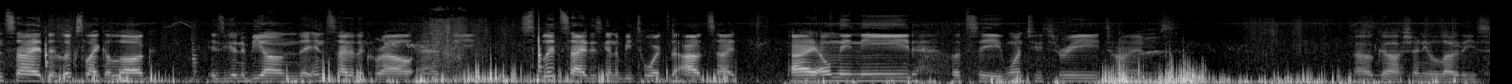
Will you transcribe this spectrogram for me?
One side that looks like a log is going to be on the inside of the corral and the split side is going to be towards the outside. I only need, let's see, one, two, three times, oh gosh, I need a lot of these.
